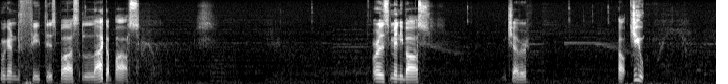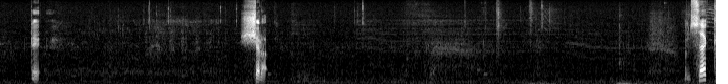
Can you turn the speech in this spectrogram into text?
We're gonna defeat this boss like a boss. Or this mini boss. Whichever. Oh, you! Dang. Shut up. One sec.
